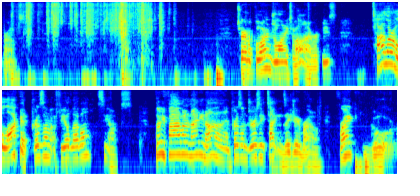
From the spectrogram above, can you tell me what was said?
Browns, Terry McLaurin, Jahlani Tavai rookies, Tyler Lockett Prism field level Seahawks, 35 out of 99 Prism jersey Titans AJ Brown, Frank Gore.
